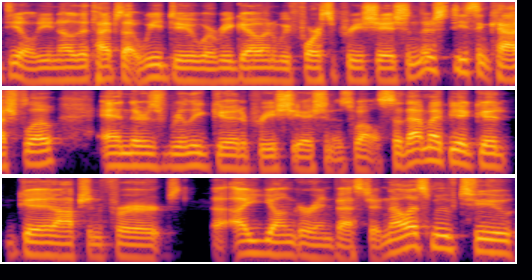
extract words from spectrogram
deal. You know, the types that we do where we go and we force appreciation, there's decent cash flow and there's really good appreciation as well. So that might be a good good option for a younger investor. Now let's move to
